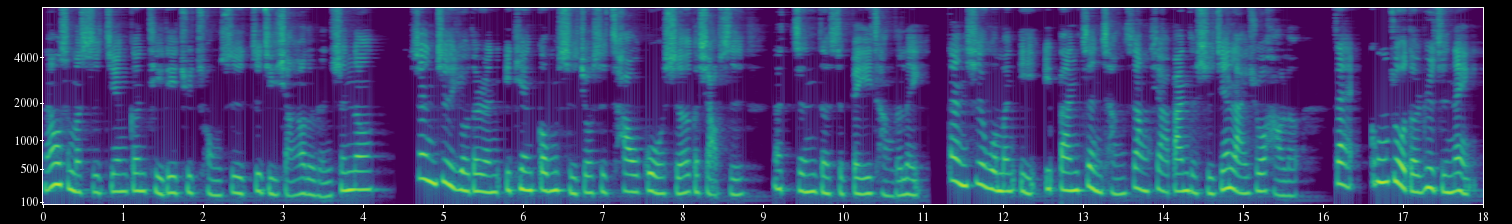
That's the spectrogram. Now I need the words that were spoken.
哪有什么时间跟体力去从事自己想要的人生呢？”甚至有的人一天工时就是超过十二个小时，那真的是非常的累。但是我们以一般正常上下班的时间来说好了，在工作的日子内，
